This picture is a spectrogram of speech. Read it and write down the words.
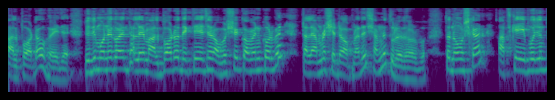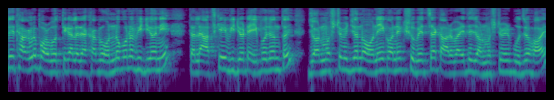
মালপোয়াটাও হয়ে যায়। যদি মনে করেন তালের মালপোয়াটাও দেখতে চাইছেন, অবশ্যই কমেন্ট করবেন, তাহলে আমরা সেটাও আপনাদের সামনে তুলে ধরবো। তো নমস্কার, আজকে এই পর্যন্তই থাকল, পরবর্তীকালে দেখাবে অন্য কোনো ভিডিও নিয়ে। তাহলে আজকে এই ভিডিওটা এই পর্যন্তই। জন্মাষ্টমীর জন্য অনেক অনেক শুভেচ্ছা। কার বাড়িতে জন্মাষ্টমীর পুজো হয়,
